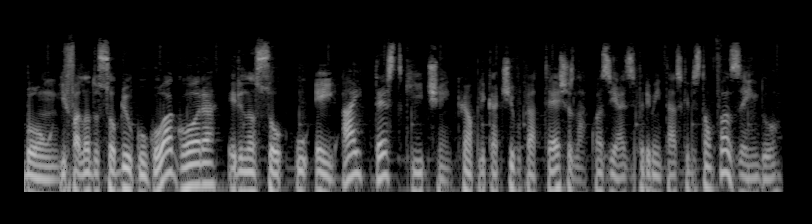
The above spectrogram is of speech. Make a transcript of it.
Bom, e falando sobre o Google agora, ele lançou o AI Test Kitchen, que é um aplicativo para testes lá com as IAs experimentais que eles estão fazendo.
